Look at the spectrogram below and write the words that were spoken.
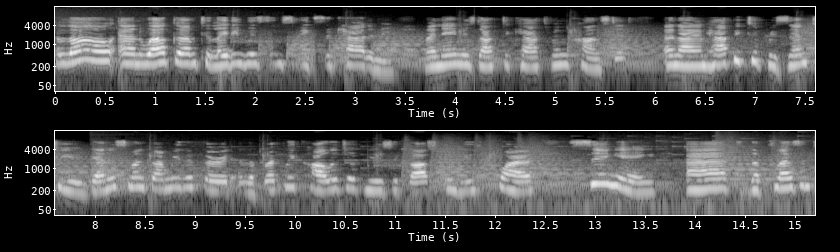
Hello and welcome to Lady Wisdom Speaks Academy. My name is Dr. Catherine Constant, and I am happy to present to you Dennis Montgomery III and the Berklee College of Music Gospel Youth Choir singing at the Pleasant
